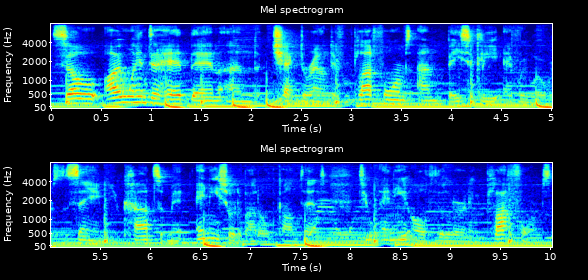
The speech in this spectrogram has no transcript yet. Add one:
So I went ahead then and checked around different platforms, and basically everywhere was the same. You can't submit any sort of adult content to any of the learning platforms.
